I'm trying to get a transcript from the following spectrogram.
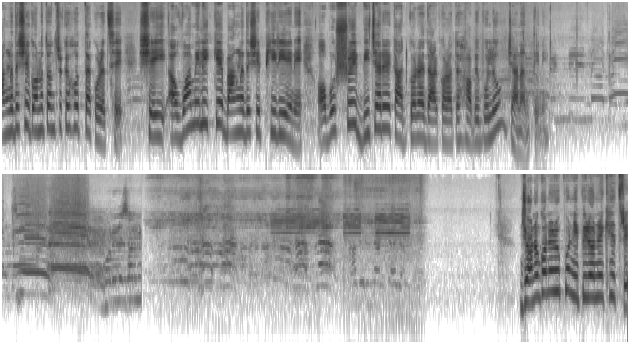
বাংলাদেশের গণতন্ত্রকে হত্যা করেছে, সেই আওয়ামী লীগকে বাংলাদেশে ফিরিয়ে এনে অবশ্যই বিচারের কাঠগড়ায় দাঁড় করাতে হবে বলেও জানান তিনি। জনগণের উপর নিপীড়নের ক্ষেত্রে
